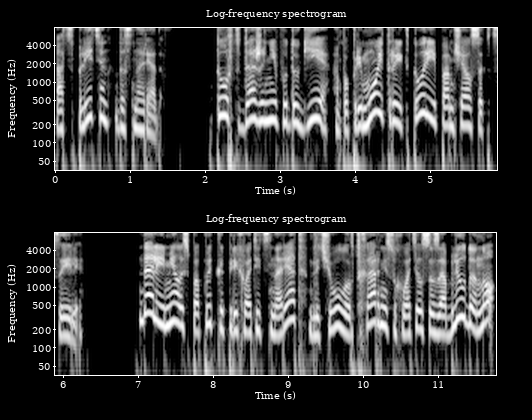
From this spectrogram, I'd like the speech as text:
от сплетен до снарядов. Торт даже не по дуге, а по прямой траектории помчался к цели. Далее имелась попытка перехватить снаряд, для чего лорд Харнис ухватился за блюдо, но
